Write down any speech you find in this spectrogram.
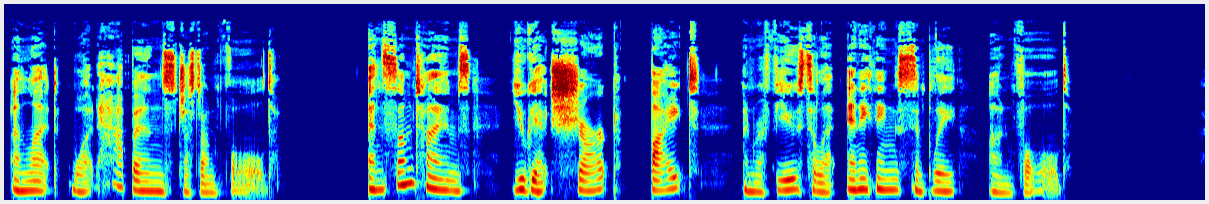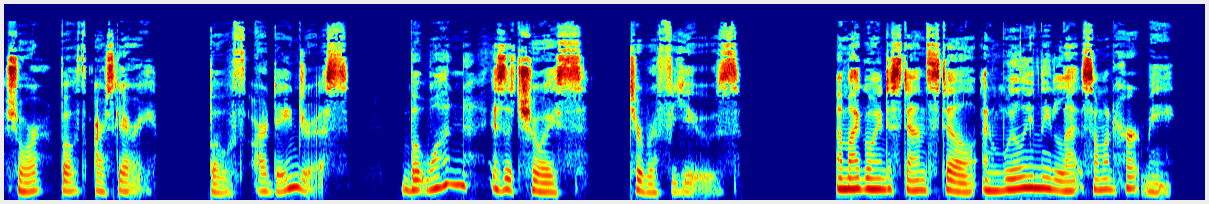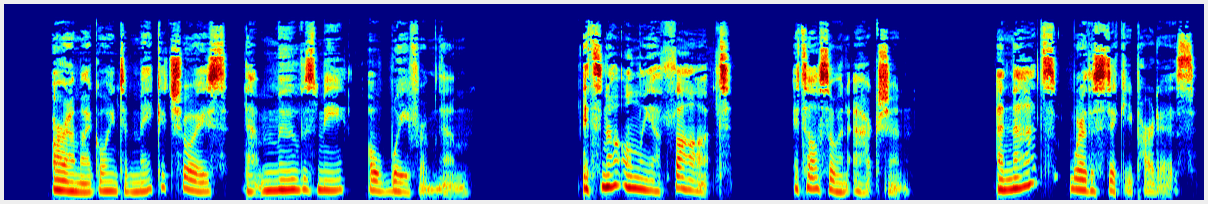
and let what happens just unfold. And sometimes you get sharp, bite, and refuse to let anything simply unfold. Sure, both are scary. Both are dangerous. But one is a choice to refuse. Am I going to stand still and willingly let someone hurt me? Or am I going to make a choice that moves me away from them? It's not only a thought, it's also an action. And that's where the sticky part is.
